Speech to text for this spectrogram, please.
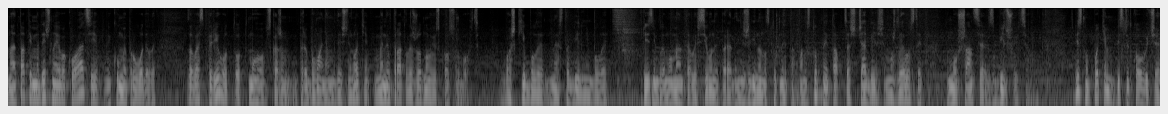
На етапі медичної евакуації, яку ми проводили, за весь період от, мого, скажімо, перебування в медичній роті, ми не втратили жодного військовослужбовця. Важкі були, нестабільні були, різні були моменти, але всі вони передані живі на наступний етап. А наступний етап це ще більше можливостей, тому шанси збільшуються. Звісно, потім, відслідковуючи,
